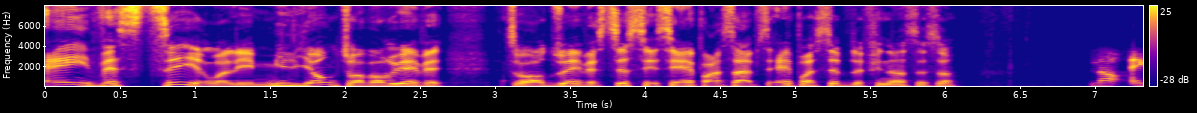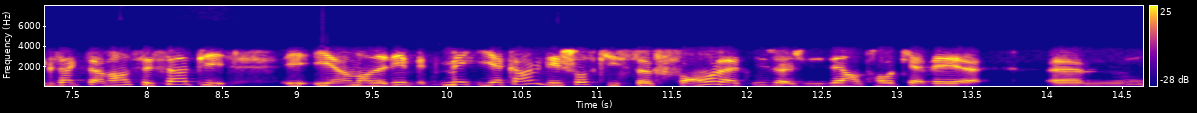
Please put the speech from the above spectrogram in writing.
investir, les millions que tu vas avoir, eu tu vas avoir dû investir, c'est impensable. C'est impossible de financer ça. Non, exactement, c'est ça. Puis il y a un moment donné, mais il y a quand même des choses qui se font. Là, je, je disais entre autres qu'il y avait euh, euh,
